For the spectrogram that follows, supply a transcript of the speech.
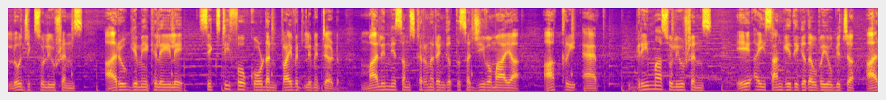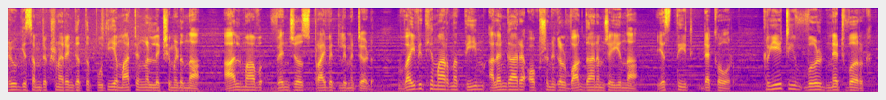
ലോജിക് സൊല്യൂഷൻസ് ആരോഗ്യമേഖലയിലെ sixty four codon private limited മാലിന്യ സംസ്കരണ രംഗത്ത് സജീവമായ ആക്രി ആപ്പ് ഗ്രീൻമ സൊല്യൂഷൻസ് എ ഐ സാങ്കേതികത ഉപയോഗിച്ച് ആരോഗ്യ സംരക്ഷണ രംഗത്ത് പുതിയ മാറ്റങ്ങൾ ലക്ഷ്യമിടുന്ന ആൽമാവ് വെഞ്ചേഴ്സ് പ്രൈവറ്റ് ലിമിറ്റഡ്. വൈവിധ്യമാർന്ന തീം അലങ്കാര ഓപ്ഷനുകൾ വാഗ്ദാനം ചെയ്യുന്ന aesthete decor. Creative world network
